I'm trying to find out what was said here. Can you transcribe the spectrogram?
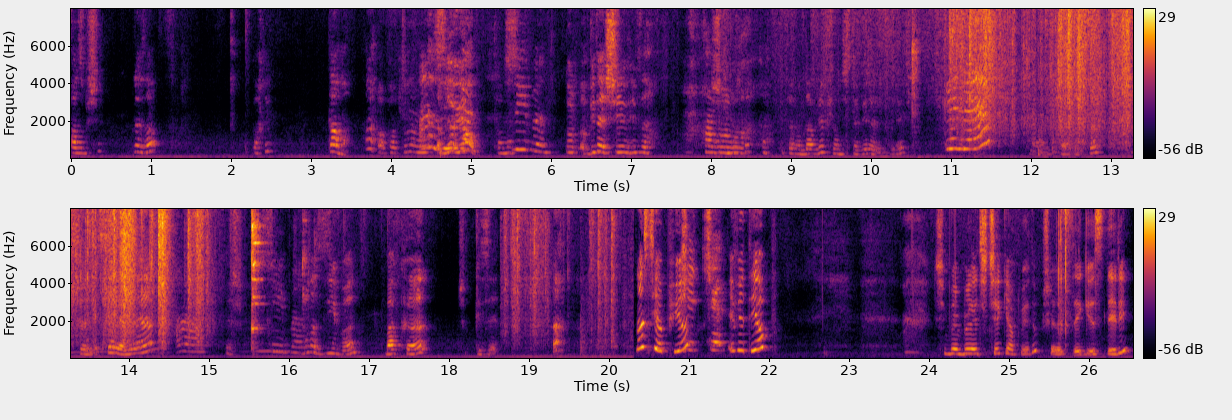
Az bir şey. Biraz al. Bakayım. Tamam. Kapattın ama. Yok yok. Tamam. Sieben. Dur bir de şey bir de. Ha Şimdi burada. Hah, bir tane daha ver ki onun üstüne verelim direkt. Yine. Yani içerisine Şöyle serelim. Ver. Sieben. Bu da ziben. Bakın. Çok güzel. Hah. Yapıyor? Çiçek. Evet yap. Şimdi ben böyle çiçek yapıyordum. Şöyle size göstereyim.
